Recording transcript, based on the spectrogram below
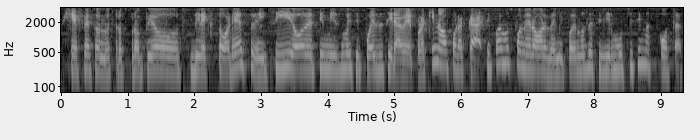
jefes o nuestros propios directores, el CEO de ti mismo y si puedes decir, a ver, por aquí no, por acá, sí podemos poner orden y podemos decidir muchísimas cosas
